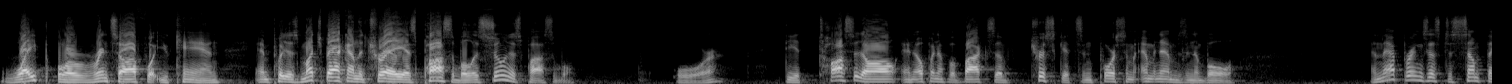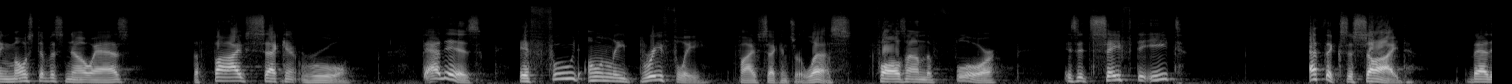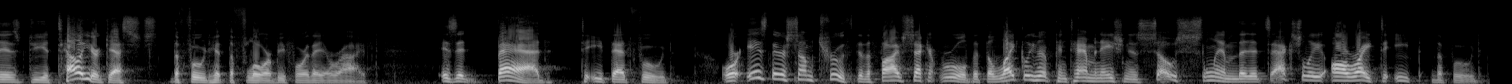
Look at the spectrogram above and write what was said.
wipe or rinse off what you can, and put as much back on the tray as possible as soon as possible? Or do you toss it all and open up a box of Triscuits and pour some M&Ms in a bowl? And that brings us to something most of us know as the five second rule. That is, if food only briefly, five seconds or less, falls on the floor, is it safe to eat? Ethics aside, that is, do you tell your guests the food hit the floor before they arrived? Is it bad to eat that food? Or is there some truth to the five second rule that the likelihood of contamination is so slim that it's actually all right to eat the food?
